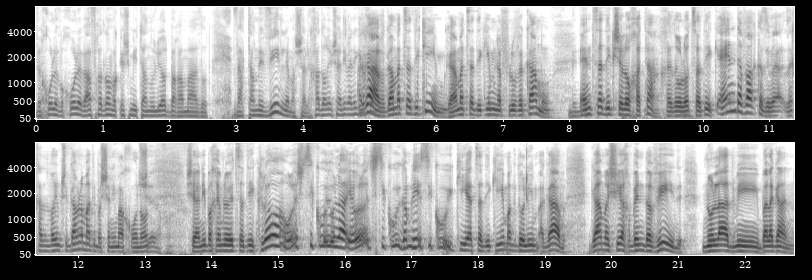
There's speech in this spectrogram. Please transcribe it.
וכולי וכולי, ואף אחד לא מבקש מאיתנו להיות ברמה הזאת. ואתה מבין, למשל, אחד הדברים שאני ואני. אגב, גם הצדיקים, גם הצדיקים נפלו וקמו. בדיוק. אין צדיק שלא חטא, אחרי זה הוא לא צדיק. אין דבר כזה, זה אחד הדברים שגם למדתי בשנים האחרונות, שאני בחיים לא אהיה צדיק. לא, יש סיכוי אולי, יש סיכוי, גם לי יש סיכוי, כי הצדיקים הגדולים, אגב, גם משיח בן דוד נולד מבלגן,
